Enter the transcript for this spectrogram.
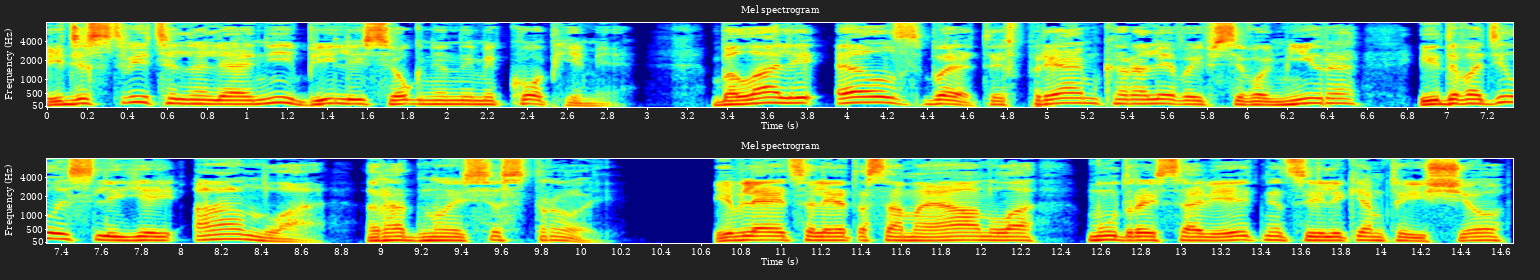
И действительно ли они бились огненными копьями? Была ли Элсбет и впрямь королевой всего мира, и доводилась ли ей Анла родной сестрой? Является ли эта самая Анла мудрой советницей или кем-то еще?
